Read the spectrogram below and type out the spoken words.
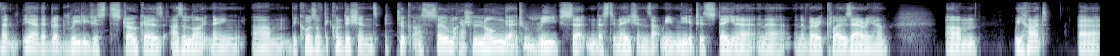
that yeah that, that really just struck us as a lightning um, because of the conditions. It took us so much yeah. longer to reach certain destinations that we needed to stay in a in a in a very close area. Um, we had uh,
